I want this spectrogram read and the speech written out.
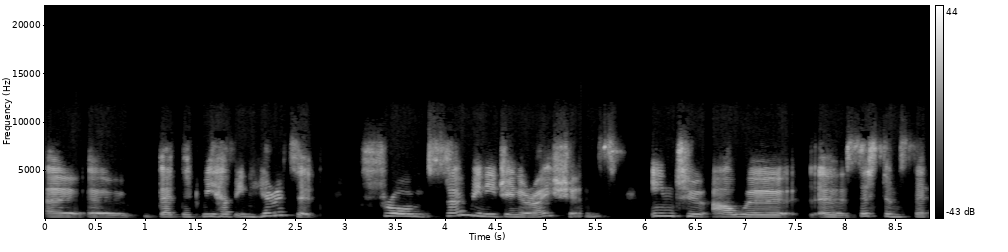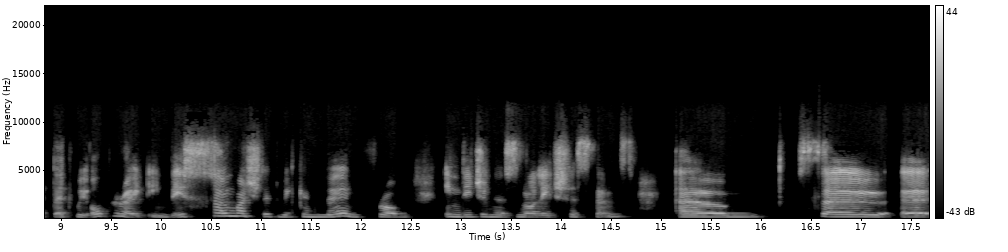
uh, uh, that, that we have inherited from so many generations into our uh, systems that, that we operate in. There's so much that we can learn from indigenous knowledge systems. Um, so uh,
